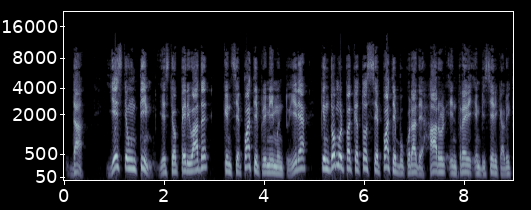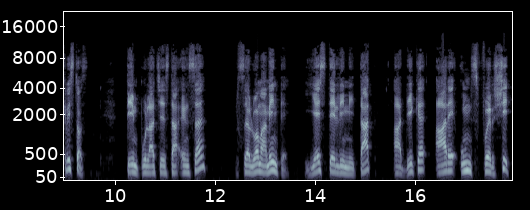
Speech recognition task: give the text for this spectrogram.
Da, este un timp, este o perioadă când se poate primi mântuirea, când omul păcătos se poate bucura de harul intrării în Biserica lui Hristos. Timpul acesta însă, să luăm aminte, este limitat, adică are un sfârșit.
